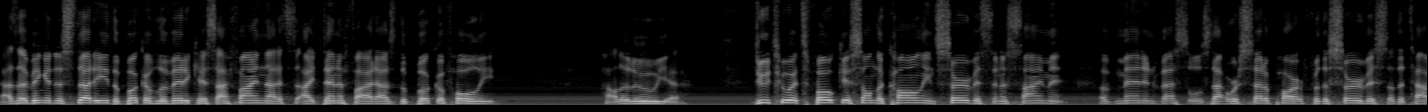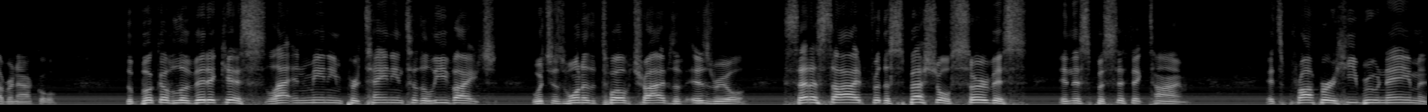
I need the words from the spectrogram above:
As I begin to study the book of Leviticus, I find that it's identified as the book of holy. Hallelujah. Due to its focus on the calling, service, and assignment of men and vessels that were set apart for the service of the tabernacle. The book of Leviticus, Latin meaning pertaining to the Levites, which is one of the 12 tribes of Israel, set aside for the special service in this specific time. Its proper Hebrew name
